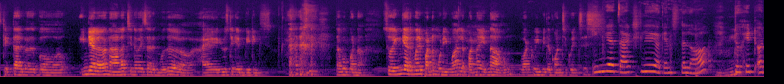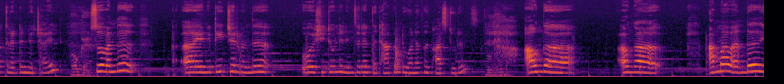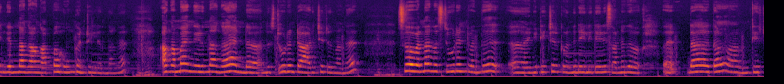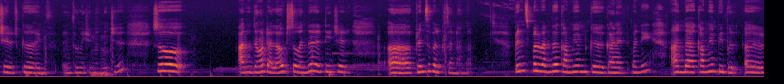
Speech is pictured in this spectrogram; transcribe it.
ஸ்ட்ரிக்டாக இருக்கிறது? இப்போது இந்தியாவிலலாம் நான்லாம் சின்ன வயசாக இருக்கும்போது I use to get beatings தப்பு பண்ணா. ஸோ இங்கே அது மாதிரி பண்ண முடியுமா? இல்லை பண்ணால் என்ன ஆகும்? What will be the consequences இங்கே it's actually against the law to hit or threaten your child okay so வந்து எங்கள் டீச்சர் வந்து ஓ she told an incident that happened to one of her past students. Okay அவங்க அவங்க அம்மா வந்து இங்கே இருந்தாங்க. அவங்க அப்பா ஹோம் கண்ட்ரியில் இருந்தாங்க. அவங்க அம்மா இங்கே இருந்தாங்க அண்ட் அந்த ஸ்டூடெண்ட்டை அடிச்சிட்டு இருந்தாங்க. ஸோ வந்து அந்த ஸ்டூடெண்ட் வந்து எங்கள் டீச்சருக்கு வந்து டெய்லி டெய்லி சொன்னது தான் தான் டீச்சருக்கு இன்ஃப் இன்ஃபர்மேஷன் வந்துச்சு. ஸோ அது நாட் அலவுட் ஸோ வந்து டீச்சர் பிரின்சிபலுக்கு சொன்னாங்க. பிரின்சிபல் வந்து கம்யூனுக்கு கனெக்ட் பண்ணி அந்த commune people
